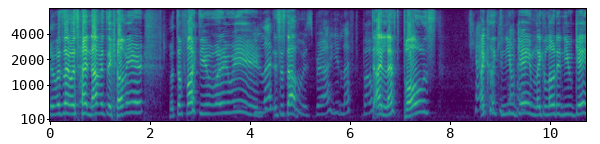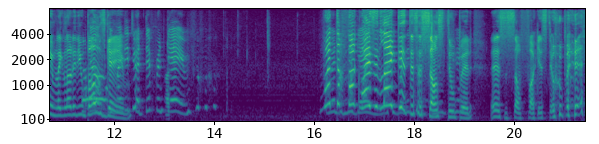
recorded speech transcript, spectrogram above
It was I was I not meant to come here? What the fuck do you? What do you mean? You left This is not. Bose, bro. You left Bose. I left Bose. Yeah, I clicked fucking new died. game, like loaded new game, like loaded new No, Bose you went game. into a different uh, game. What the fuck? Why is it You like this? This is so stupid. This is so fucking stupid.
